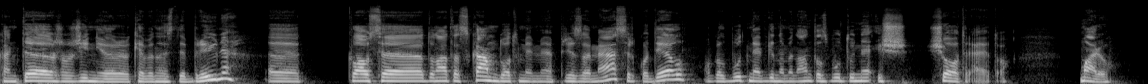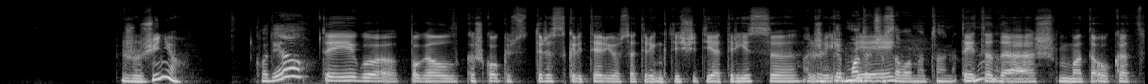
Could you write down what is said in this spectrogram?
Kante, Žoržinė ir Kevinas De Bruyne. E, klausė Donatas, kam duotumėme prizą mes ir kodėl, o galbūt netgi nominantas būtų ne iš šio trejeto. Mariu, Žužinio? kodėl? Tai jeigu pagal kažkokius tris kriterijus atrinkti šitie trys e, A, Kaip, žaidėjai, savo metu. ne? tai tada aš matau, kad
